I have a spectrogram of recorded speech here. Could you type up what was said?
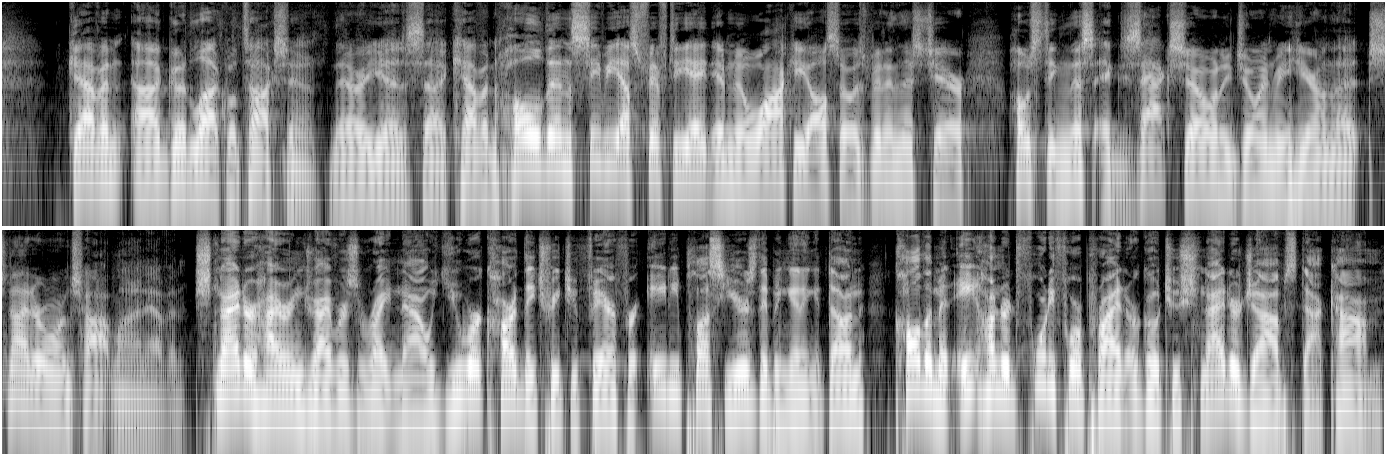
Kevin, uh, good luck. We'll talk soon. There he is. Uh, Kevin Holden, CBS 58 in Milwaukee, also has been in this chair hosting this exact show, and he joined me here on the Schneider Orange Hotline, Evan. Schneider hiring drivers right now. You work hard, they treat you fair. For 80 plus years, they've been getting it done. Call them at 844 Pride or go to SchneiderJobs.com.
